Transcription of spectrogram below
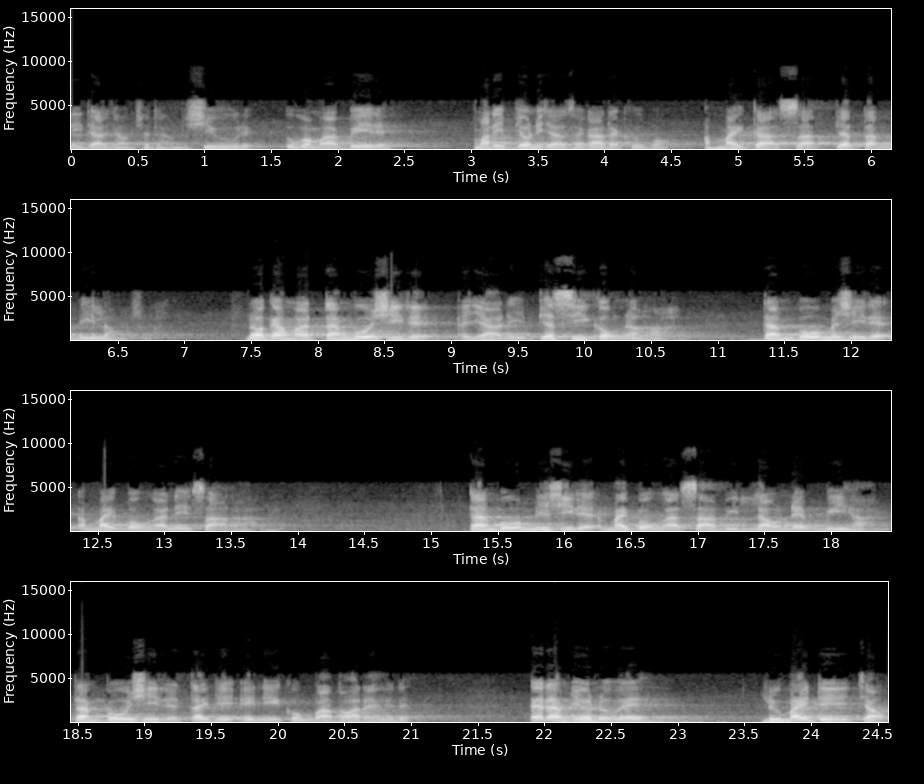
ဏိတကြောင့်ဖြစ်တာမရှိဘူးတဲ့ဥပမာပေးတယ်မာရီပြောနေကြစကားတစ်ခုပေါ့အမိုက်ကစပြတ်သက်မီးလောင်ဆိုတာလောကမှာတန်ဖိုးရှိတဲ့အရာတွေပျက်စီးကုန်တာဟာတန်ဖိုးမရှိတဲ့အမိုက်ပုံကနေစတာ တန်ဖိုးမရှိတဲ့အမိုက်ပုံကစပြီးလောင်တဲ့မီးဟာတန်ဖိုးရှိတဲ့တိုက်တဲ့အိမ်တွေကုန်ပါသွားတယ်တဲ့အဲ့ဒါမျိုးလိုပဲလူမိုက်တွေကြောင့်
